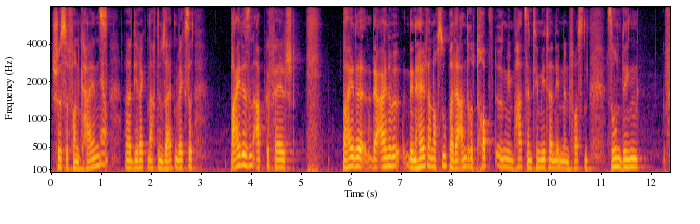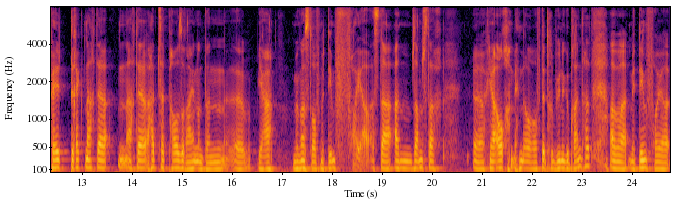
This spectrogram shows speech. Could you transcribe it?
Schüsse von Keins äh, direkt nach dem Seitenwechsel. Beide sind abgefälscht. Beide, der eine, den hält er noch super, der andere tropft irgendwie ein paar Zentimeter neben den Pfosten. So ein Ding fällt direkt nach der, nach der Halbzeitpause rein und dann, äh, ja, Müngersdorf mit dem Feuer, was da am Samstag äh, ja auch am Ende auch auf der Tribüne gebrannt hat. Aber mit dem Feuer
